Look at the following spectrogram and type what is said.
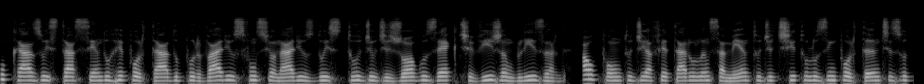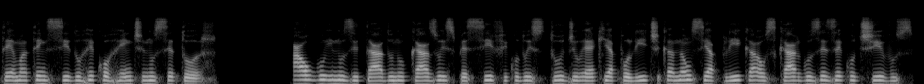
O caso está sendo reportado por vários funcionários do estúdio de jogos Activision Blizzard, ao ponto de afetar o lançamento de títulos importantes. O tema tem sido recorrente no setor. Algo inusitado no caso específico do estúdio é que a política não se aplica aos cargos executivos,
